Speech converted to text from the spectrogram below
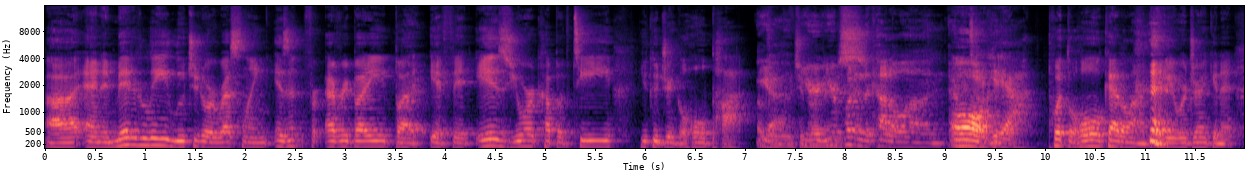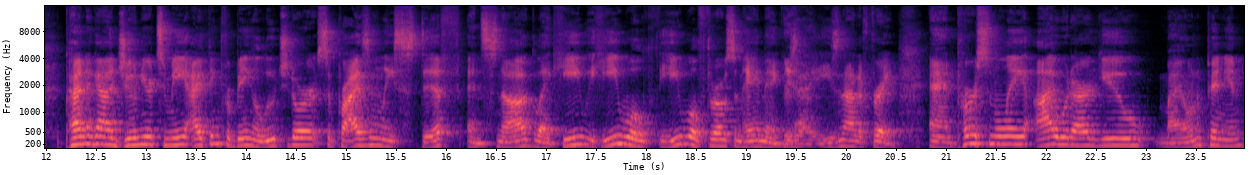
Uh, and admittedly, luchador wrestling isn't for everybody, but if it is your cup of tea, you could drink a whole pot of Yeah, the Lucha you're, you're putting the kettle on. Oh yeah, put the whole kettle on, baby. We're drinking it. Pentagon Junior to me, I think for being a luchador, surprisingly stiff and snug. Like he he will he will throw some haymakers Yeah. at you. He's not afraid. And personally, I would argue my own opinion.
